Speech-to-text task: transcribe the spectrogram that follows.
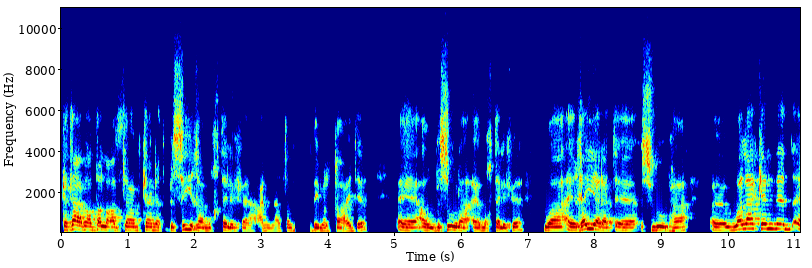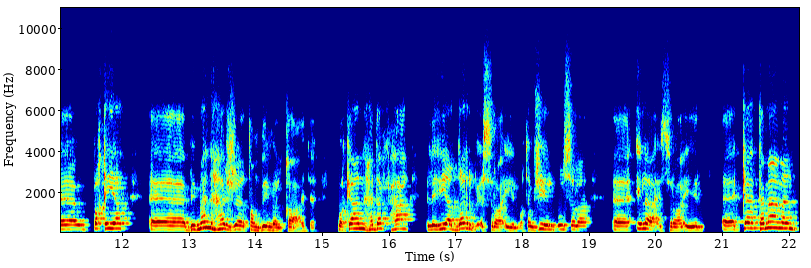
كتائب عبد الله عزام كانت بصيغة مختلفة عن تنظيم القاعدة. أو بصورة مختلفة وغيرت أسلوبها ولكن بقيت آه، بمنهج تنظيم القاعدة وكان هدفها اللي هي ضرب إسرائيل وتوجيه البوصلة إلى إسرائيل تماما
